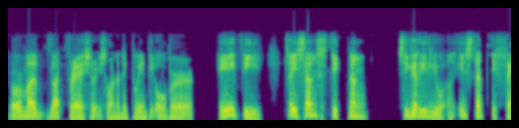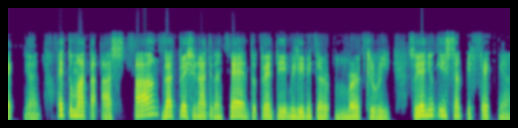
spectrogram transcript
normal blood pressure is 120 over 80. Sa isang stick ng sigarilyo, ang instant effect niyan ay tumataas ang blood pressure natin ng 10 to 20 millimeter mercury. So yan yung instant effect niya.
